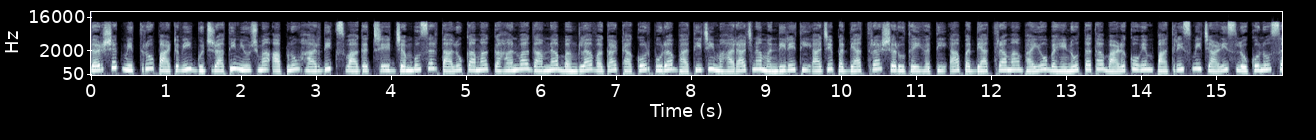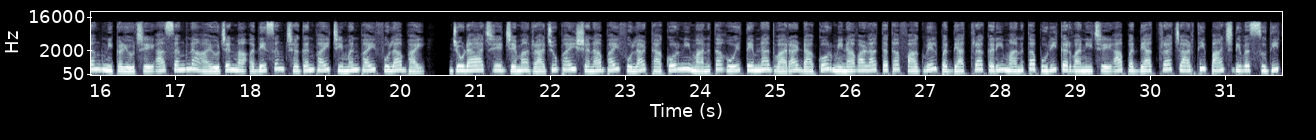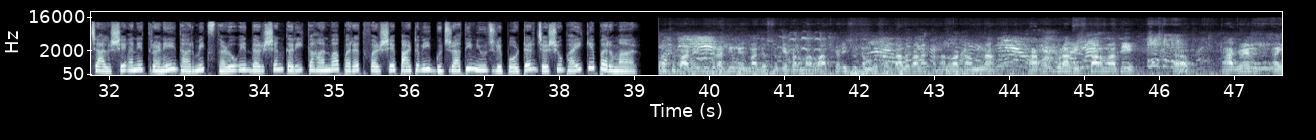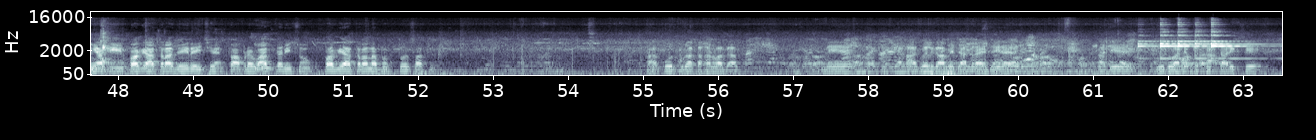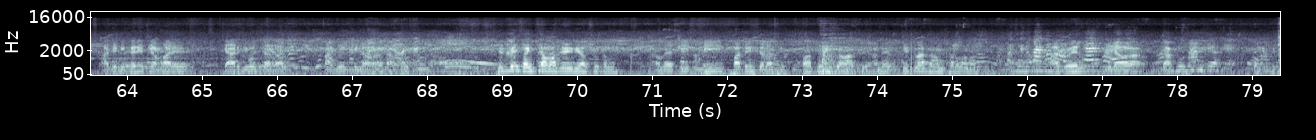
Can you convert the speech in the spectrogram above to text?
દર્શક મિત્રો પાટવી ગુજરાતી ન્યૂઝમાં આપનું હાર્દિક સ્વાગત છે. જંબુસર તાલુકામાં કહાનવા ગામના બંગલા વગા ઠાકોરપુરા ભાતીજી મહારાજના મંદિરેથી આજે પદયાત્રા શરૂ થઈ હતી. આ પદયાત્રામાં ભાઈઓ બહેનો તથા બાળકો એમ પાંત્રીસમી ચાળીસ લોકોનો સંઘ નીકળ્યો છે. આ સંઘના આયોજનમાં અદેસંગ છગનભાઈ, ચીમનભાઈ, ફુલાભાઈ જોડાયા છે, જેમાં રાજુભાઈ શનાભાઈ ફુલા ઠાકોરની માનતા હોય તેમના દ્વારા ડાકોર મીનાવાળા તથા ફાગવેલ પદયાત્રા કરી માનતા પૂરી કરવાની છે. આ પદયાત્રા ચારથી પાંચ દિવસ સુધી ચાલશે અને ત્રણેય ધાર્મિક સ્થળોએ દર્શન કરી કહાનવા પરત ફરશે. Patvi Gujarati news reporter Jashubhai K Parmar. Gujarati ન્યૂઝમાં જસુ કે પરમાર? વાત કરીશું જંબુસર તાલુકાના કહાનવા ગામના ઠાકોરપુરા વિસ્તારમાંથી ભાગવેલ અહીંયાથી પગયાત્રા જઈ રહી છે. તો આપણે વાત કરીશું પગયાત્રાના ભક્તો સાથે. ઠાકોરપુરા કહાનવા ગામ. અને ભાગવેલ ગામે જાત્રાએ જઈ રહ્યા છે આજે બુધવારે પચીસ તારીખ છે. આજે નીકળીએ છીએ અમારે ચાર દિવસ જાત્રા ફાગવેલ મીનાવાળા ડાકોર કેટલી સંખ્યામાં જઈ રહ્યા છો તમે? અમે ત્રીસથી પાંત્રીસ જણા છીએ. પાંત્રીસ જણા છે અને કેટલા ગામ ફરવાના છે? ફાગવેલ મીનાવાળા ડાકોર. ઓકે.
